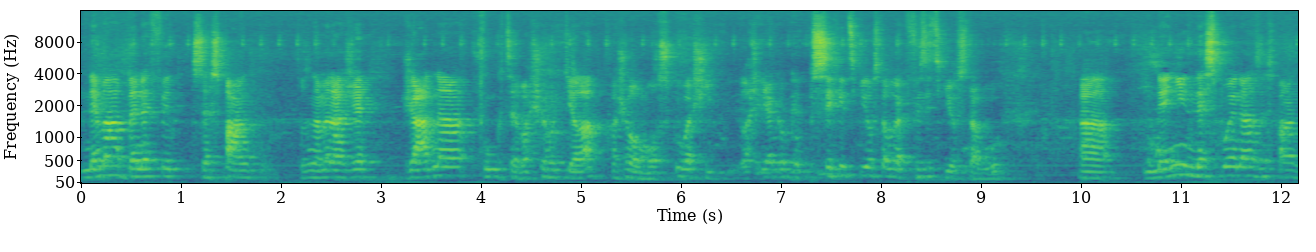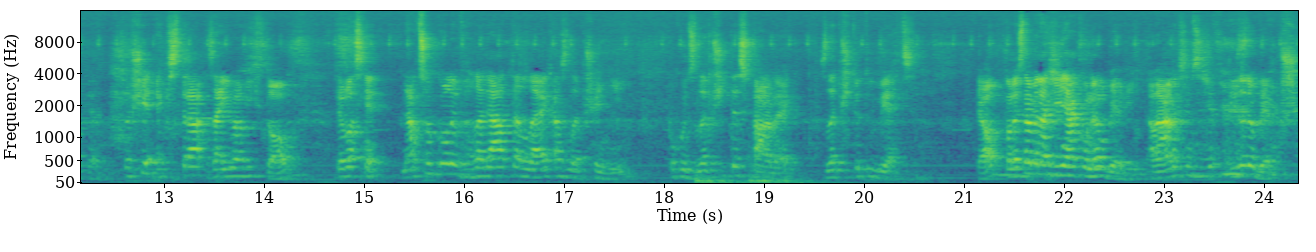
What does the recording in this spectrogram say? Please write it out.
nemá benefit ze spánku. To znamená, že žádná funkce vašeho těla, vašeho mozku, vaší, vaší jako psychického stavu, tak fyzického stavu, a není nespojená se spánkem. Což je extra zajímavý v tom, že vlastně na cokoliv hledáte lék a zlepšení, pokud zlepšíte spánek, zlepšíte tu věc. Jo? To neznamená, že nějakou neobjeví, ale já myslím si, že v této době už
